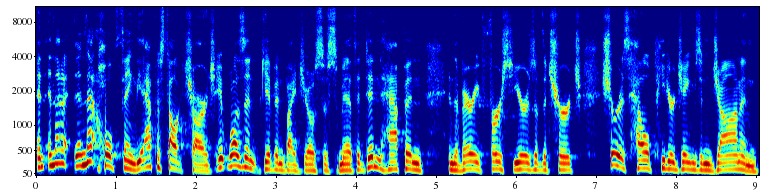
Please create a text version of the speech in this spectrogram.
And, and that and that whole thing, the apostolic charge, it wasn't given by Joseph Smith. It didn't happen in the very first years of the church. Sure as hell, Peter, James, and John, and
